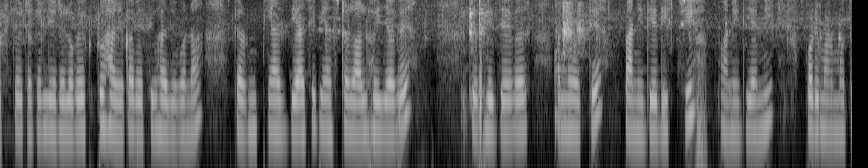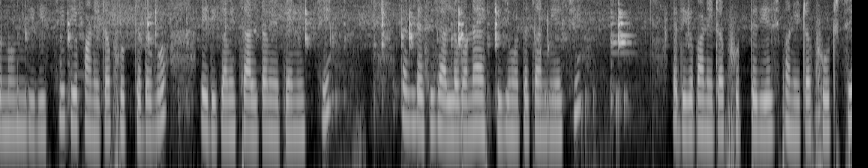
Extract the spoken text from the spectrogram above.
আস্তে এটাকে লেড়ে নেব, একটু হালকা বেশি ভাজবো না, কারণ পেঁয়াজ দিয়ে আছে, পেঁয়াজটা লাল হয়ে যাবে। তো ভেজে এবার আমি ওতে পানি দিয়ে দিচ্ছি, পানি দিয়ে আমি পরিমাণ মতো নুন দিয়ে দিচ্ছি, দিয়ে পানিটা ফুটতে দেবো। এদিকে আমি চালটা মেপে নিচ্ছি। আমি বেশি চাল নেব না, এক কেজি মতো চাল নিয়েছি। এদিকে পানিটা ফুটতে দিয়েছি, পানিটা ফুটছে।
